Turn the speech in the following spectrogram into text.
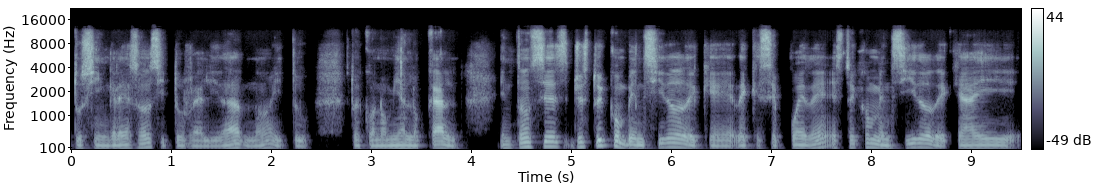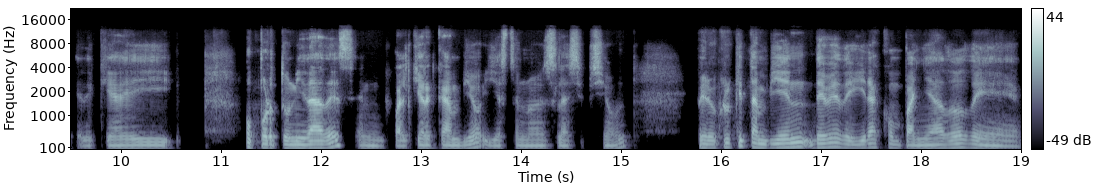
tus ingresos y tu realidad, ¿no? Y tu, tu, economía local. Entonces, yo estoy convencido de que, de que se puede, estoy convencido de que hay, de que hay oportunidades en cualquier cambio y este no es la excepción, pero creo que también debe de ir acompañado de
